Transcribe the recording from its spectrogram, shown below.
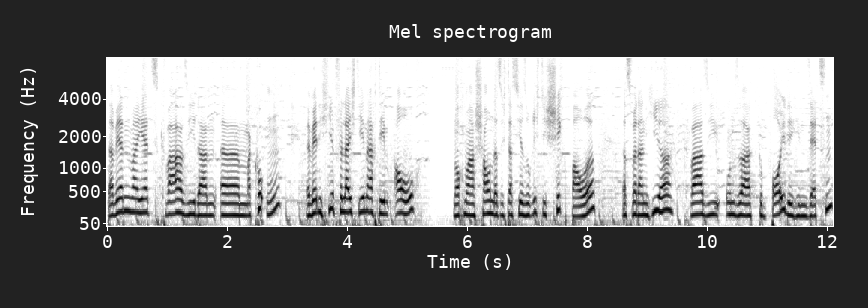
Da werden wir jetzt quasi dann äh, mal gucken. Da werde ich hier vielleicht je nachdem auch nochmal schauen, dass ich das hier so richtig schick baue. Dass wir dann hier quasi unser Gebäude hinsetzen.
